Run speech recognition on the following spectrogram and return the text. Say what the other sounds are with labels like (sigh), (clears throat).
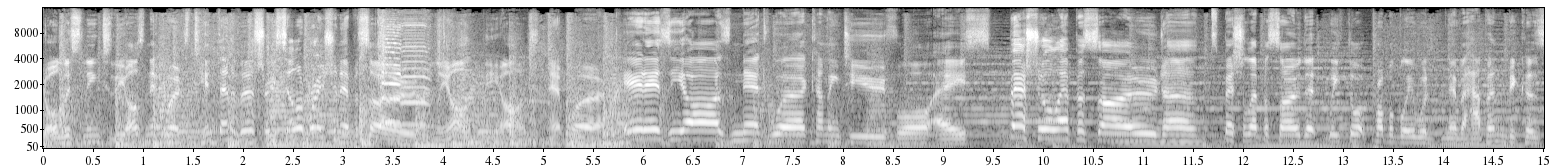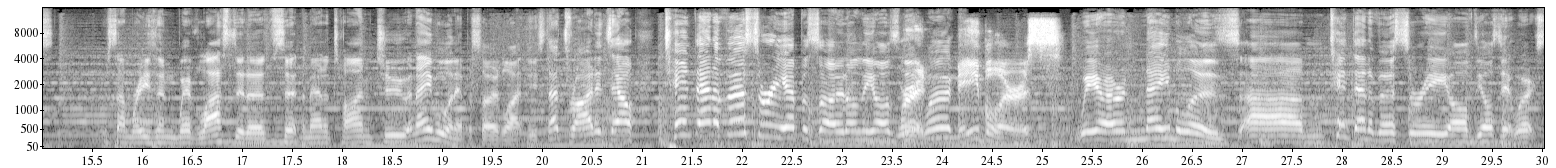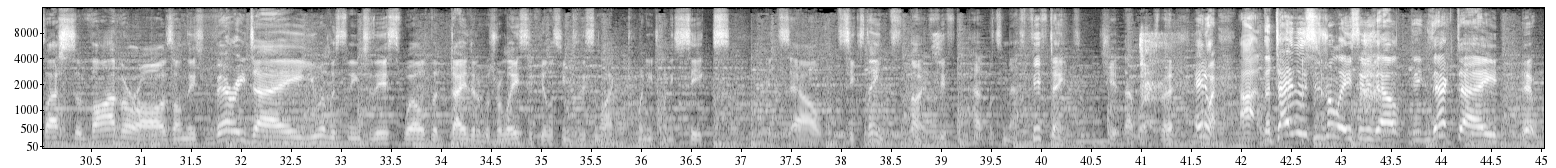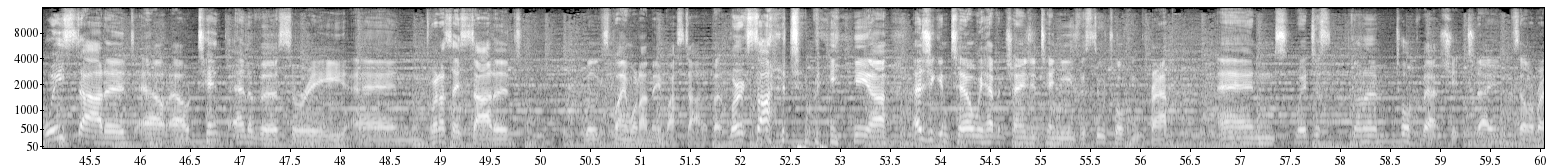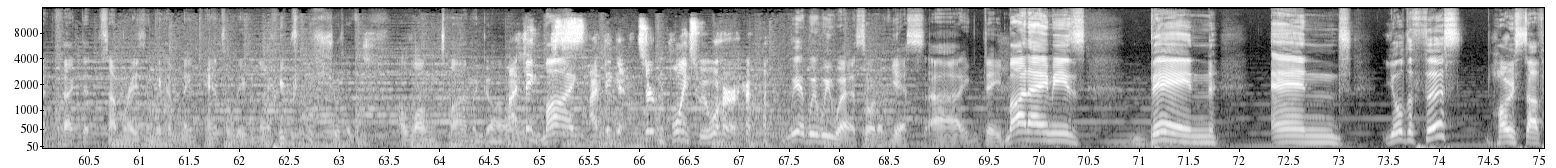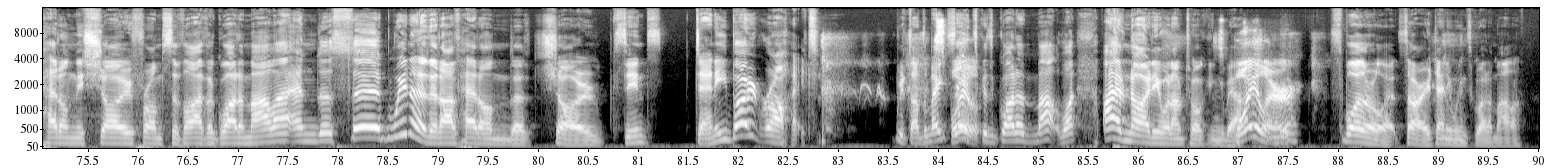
You're listening to the Oz Network's 10th anniversary celebration episode, only on the Oz Network. It is the Oz Network coming to you for a special episode, a special episode that we thought probably would never happen because for some reason we've lasted a certain amount of time to enable an episode like this. That's right, it's our 10th anniversary episode on the Oz We're Network. enablers. We are enablers. Um, 10th anniversary of the Oz Network slash Survivor Oz. On this very day, you are listening to this. Well, the day that it was released. If you're listening to this in like 2026, it's our 16th. No, fif- how- what's the math? 15th. Shit, that works better. Anyway, uh, the day this is released, it is our the exact day that we started our, our 10th anniversary. And when I say started, We'll explain what I mean by started. But we're (laughs) excited to be here. As you can tell, we haven't changed in 10 years. We're still talking crap. And we're just to talk about shit today and celebrate the fact that for some reason we haven't been cancelled, even though (laughs) we really should have a long time ago. I think My, I think at certain points we were. (laughs) we, we, we were, sort of, yes, uh, indeed. My name is Ben, and you're the first host I've had on this show from Survivor Guatemala, and the third winner that I've had on the show since Danni Boatwright. (laughs) Which doesn't make Spoiler. sense because Guatemala. What? I have no idea what I'm talking about. Spoiler. Spoiler alert. Sorry, Danny wins Guatemala. (laughs)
